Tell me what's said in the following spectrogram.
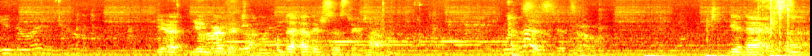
Either way. Your, your brother tongue. The other sister tongue. What sister told? Your dad's son.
